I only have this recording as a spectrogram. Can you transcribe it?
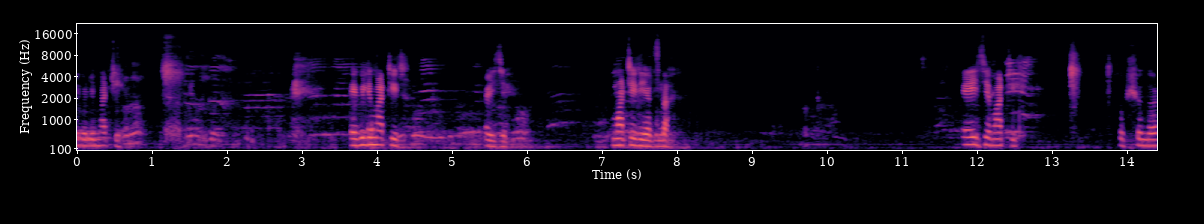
এগুলি মাটি। এগুলি মাটির এই যে মাটির ইয়েগুলা। এই যে মাটি খুব সুন্দর।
